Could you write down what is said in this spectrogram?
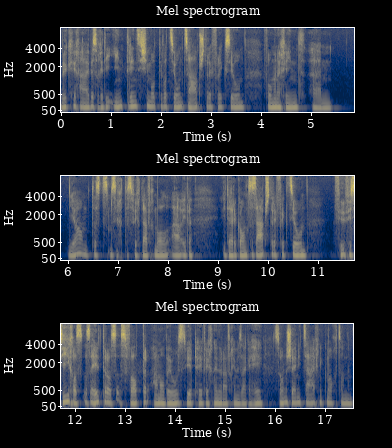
wirklich auch eben so ein die intrinsische Motivation, die Selbstreflexion von einem Kind. Ähm, ja, und dass, dass man sich das vielleicht einfach mal auch eben in dieser ganzen Selbstreflexion für, für sich als, als Eltern, als, als Vater auch mal bewusst wird, hey, vielleicht nicht nur einfach immer sagen, hey, so eine schöne Zeichnung gemacht, sondern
